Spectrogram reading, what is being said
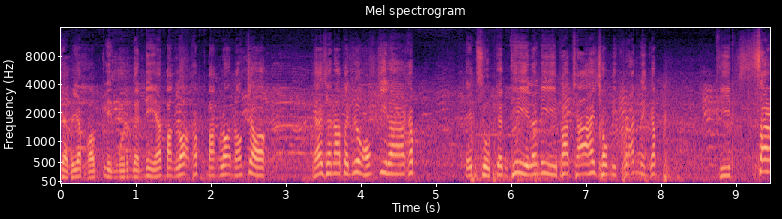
ชัยพยับหอมกลิ่นมูน้ำเงินนี่ฮะบางเลาะครับบางเลาะหนองจอกแพ้ชนะเป็นเรื่องของกีฬาครับ เต็มสูบเต็มที่แล้วนี่ภาพช้าให้ชมอีกครั้งหนึ่งครับทีบซ้า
